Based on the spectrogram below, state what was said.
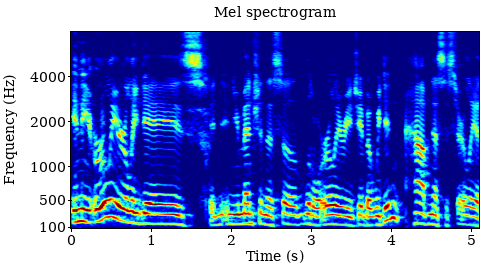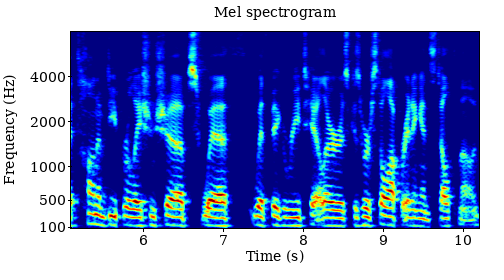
In the early early days and, you mentioned this a little earlier ej but we didn't have necessarily a ton of deep relationships with with big retailers because we are still operating in stealth mode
